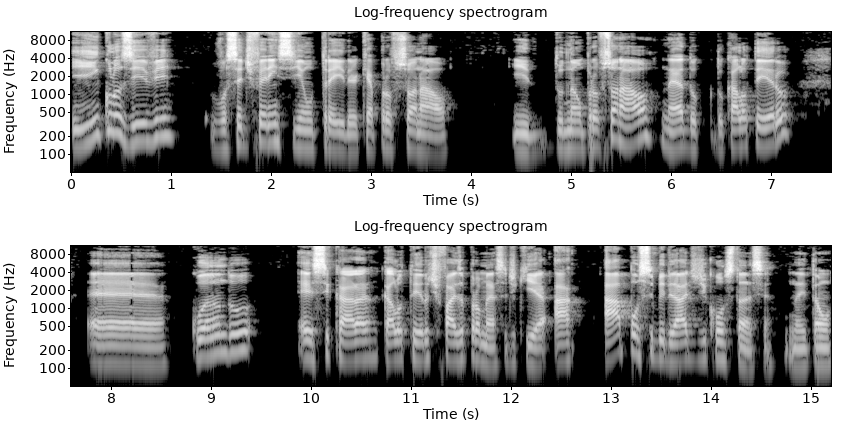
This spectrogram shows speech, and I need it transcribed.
E, inclusive, você diferencia um trader que é profissional e do não profissional, né, do, do caloteiro, é, quando esse cara caloteiro te faz a promessa de que há, há possibilidade de constância. Né? Então,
